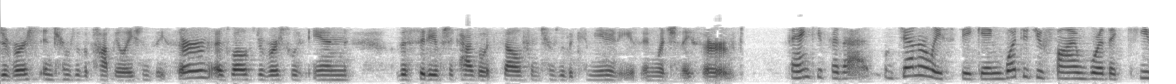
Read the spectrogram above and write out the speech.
diverse in terms of the populations they serve, as well as diverse within the city of Chicago itself in terms of the communities in which they served. Thank you for that. Generally speaking, what did you find were the key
